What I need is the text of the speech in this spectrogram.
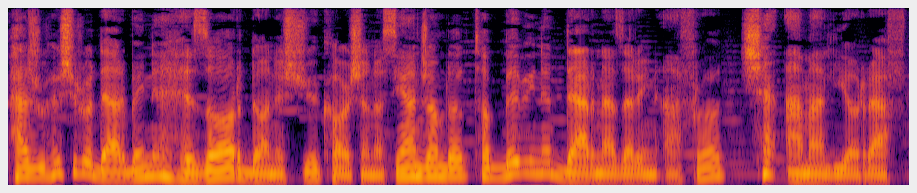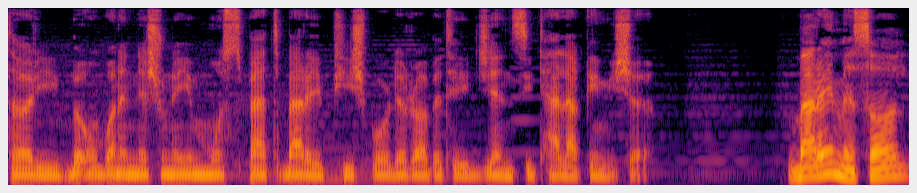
پژوهشی رو در بین هزار دانشجوی کارشناسی انجام داد تا ببینه در نظر این افراد چه عمل یا رفتاری به عنوان نشونه مثبت برای پیشبرد رابطه جنسی تلقی میشه. برای مثال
